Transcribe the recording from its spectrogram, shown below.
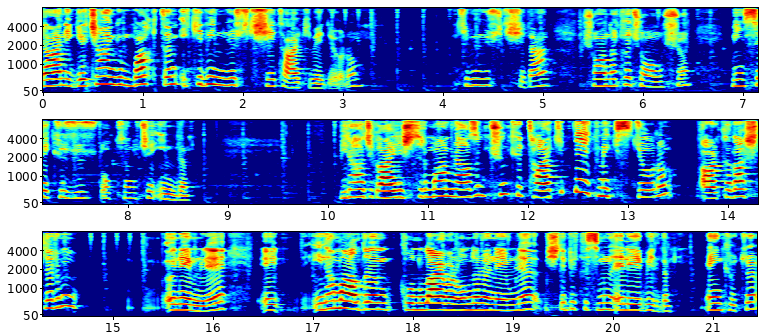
yani geçen gün baktım 2100 kişiyi takip ediyorum. 2100 kişiden şu anda kaç olmuşum? 1893'e indim. Birazcık ayrıştırmam lazım çünkü takip de etmek istiyorum. Arkadaşlarım önemli. E, ilham aldığım konular var onlar önemli. İşte bir kısmını eleyebildim. En kötü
